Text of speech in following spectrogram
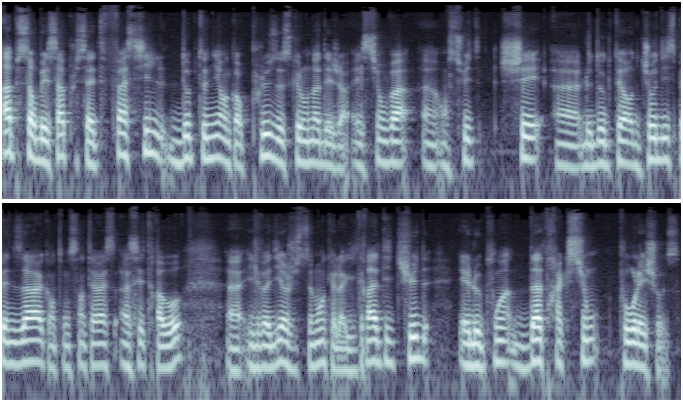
absorber ça, plus ça va être facile d'obtenir encore plus de ce que l'on a déjà. Et si on va euh, ensuite chez euh, le docteur Joe Dispenza, quand on s'intéresse à ses travaux, il va dire justement que la gratitude est le point d'attraction pour les choses.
